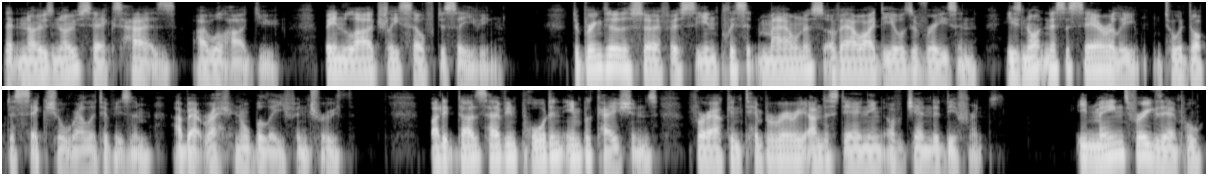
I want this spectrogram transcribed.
that knows no sex has, I will argue, been largely self deceiving. To bring to the surface the implicit maleness of our ideals of reason is not necessarily to adopt a sexual relativism about rational belief and truth, but it does have important implications for our contemporary understanding of gender difference. It means, for example,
